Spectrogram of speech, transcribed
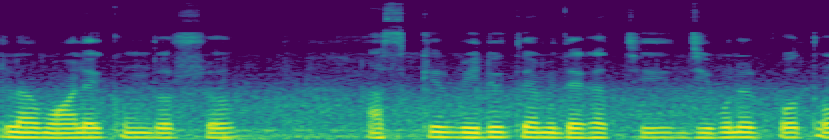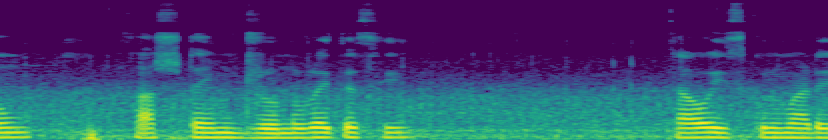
আসসালামু আলাইকুম দর্শক। আজকের ভিডিওতে আমি দেখাচ্ছি জীবনের প্রথম ফার্স্ট টাইম ড্রোন উড়াইতেছি। তাও স্কুল মাঠে।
